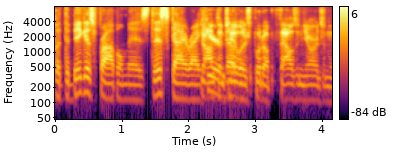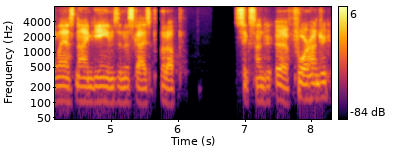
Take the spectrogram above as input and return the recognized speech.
But the biggest problem is this guy right here. Jonathan Taylor's put up 1,000 yards in the last nine games, and this guy's put up 600, uh, 400,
